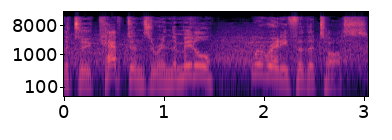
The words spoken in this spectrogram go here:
The two captains are in the middle. We're ready for the toss.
